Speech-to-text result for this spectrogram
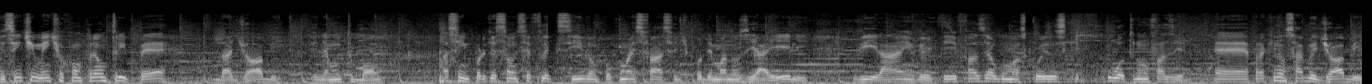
Recentemente eu comprei um tripé da Job, ele é muito bom. Assim, por questão de ser flexível, um pouco mais fácil de poder manusear ele, virar, inverter, fazer algumas coisas que o outro não fazia. É, para quem não sabe, o Job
